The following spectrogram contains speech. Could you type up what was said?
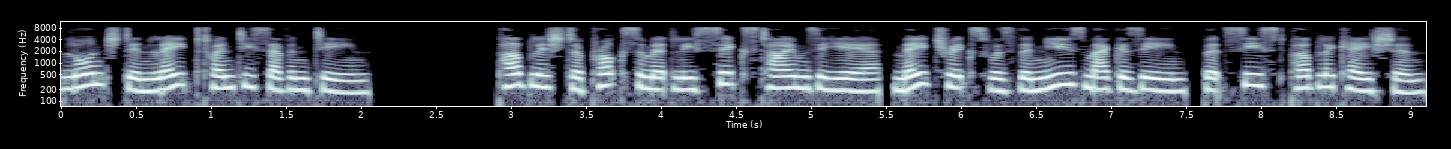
launched in late 2017. Published approximately six times a year, Matrix was the news magazine, but ceased publication.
